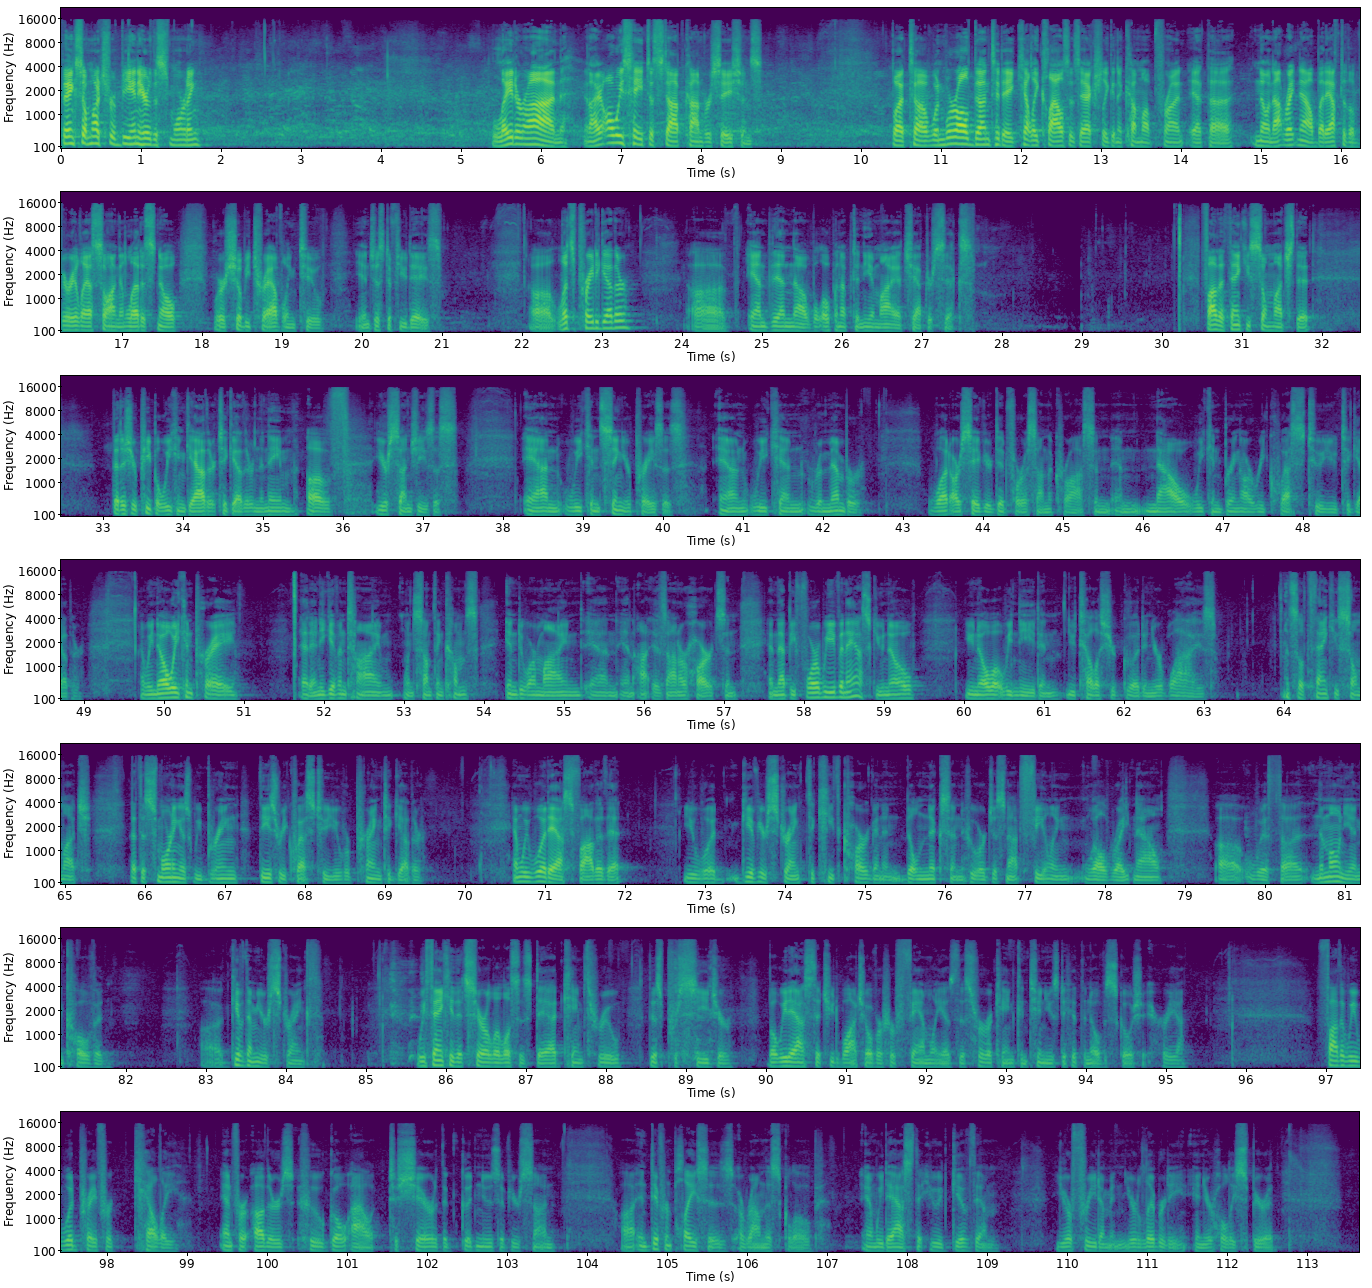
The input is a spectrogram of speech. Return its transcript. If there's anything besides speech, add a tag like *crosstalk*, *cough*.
Thanks so much for being here this morning. Later on, and I always hate to stop conversations, but uh, when we're all done today, Kelly Klaus is actually going to come up front at the, no, not right now, but after the very last song and let us know where she'll be traveling to in just a few days. Uh, let's pray together, uh, and then uh, we'll open up to Nehemiah chapter 6. Father, thank you so much that, that as your people we can gather together in the name of your Son, Jesus, and we can sing your praises, and we can remember what our Savior did for us on the cross, and, and now we can bring our requests to you together. And we know we can pray at any given time when something comes into our mind and, and uh, is on our hearts, and, and that before we even ask, you know you know what we need, and you tell us you're good and you're wise. And so, thank you so much that this morning, as we bring these requests to you, we're praying together. And we would ask, Father, that you would give your strength to Keith Cargan and Bill Nixon, who are just not feeling well right now uh, with uh, pneumonia and COVID. Uh, give them your strength. We thank you that Sarah Lillis's dad came through this procedure but we'd ask that you'd watch over her family as this hurricane continues to hit the Nova Scotia area. Father, we would pray for Kelly and for others who go out to share the good news of your Son uh, in different places around this globe. And we'd ask that you would give them your freedom and your liberty in your Holy Spirit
